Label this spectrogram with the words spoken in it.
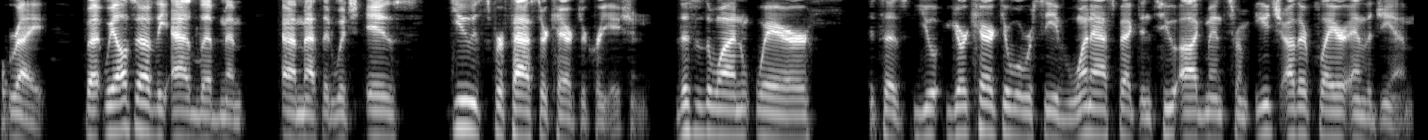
Right. But we also have the ad lib mem- uh, method, which is used for faster character creation. This is the one where it says you, your character will receive one aspect and two augments from each other player and the GM.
